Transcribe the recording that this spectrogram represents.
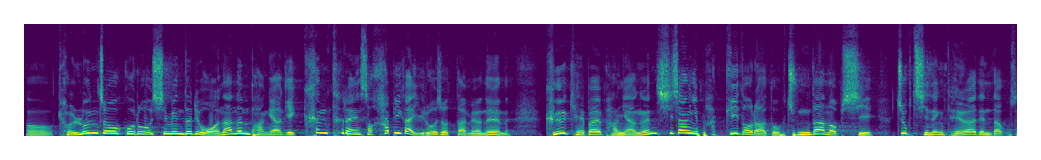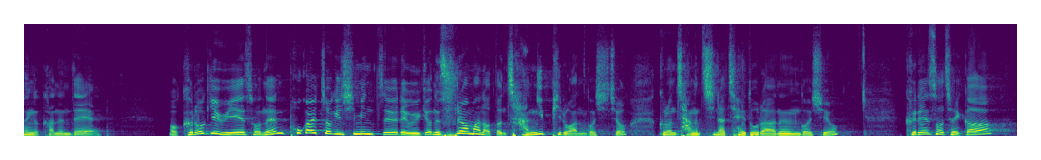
어 결론적으로 시민들이 원하는 방향이 큰 틀에서 합의가 이루어졌다면은 그 개발 방향은 시장이 바뀌더라도 중단 없이 쭉 진행되어야 된다고 생각하는데 어, 그러기 위해서는 포괄적인 시민들의 의견을 수렴한 어떤 장이 필요한 것이죠. 그런 장치나 제도라는 것이요. 그래서 제가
